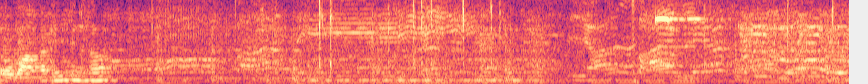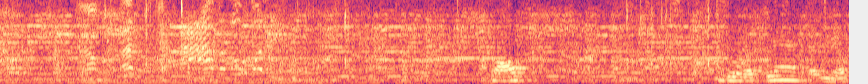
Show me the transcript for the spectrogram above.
ระวังกันนิดนึงครับ ครับ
